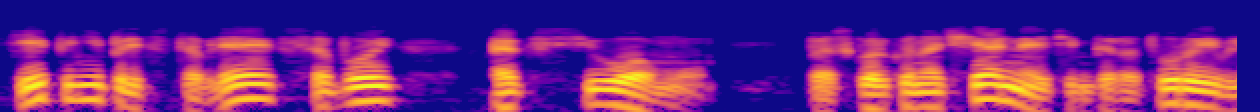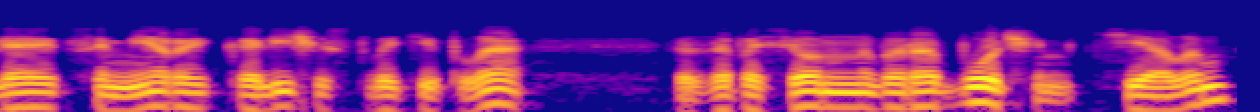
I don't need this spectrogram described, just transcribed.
степени представляет собой аксиому, поскольку начальная температура является мерой количества тепла, запасенного рабочим телом,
